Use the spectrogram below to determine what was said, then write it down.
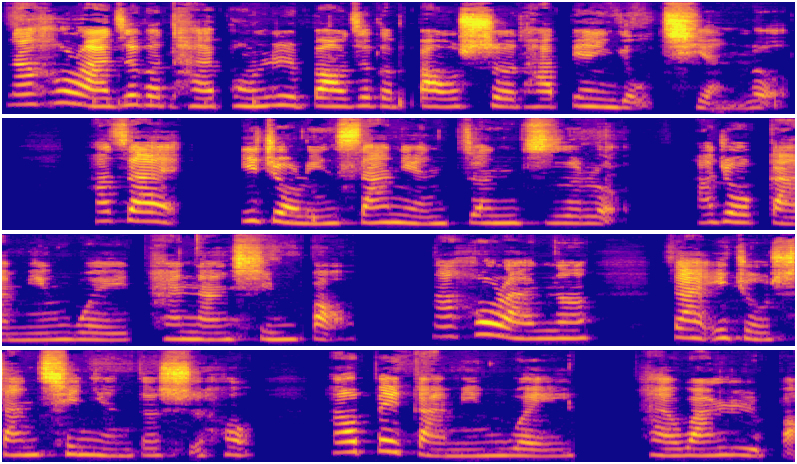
那后来这个《台澎日报》这个报社它变有钱了，它在一九零三年增资了。它就改名为《台南新报》。那后来呢，在一九三七年的时候，它又被改名为《台湾日报》。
